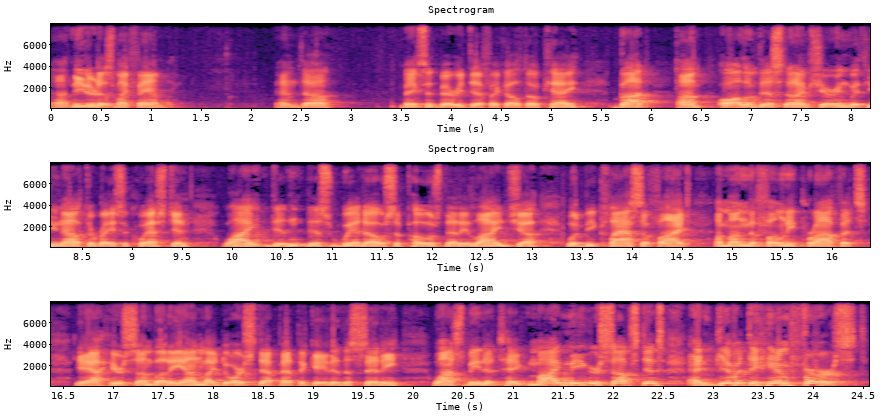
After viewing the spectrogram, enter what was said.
Uh, neither does my family. And uh, makes it very difficult, okay? But um, all of this that I'm sharing with you now to raise a question why didn't this widow suppose that Elijah would be classified among the phony prophets? Yeah, here's somebody on my doorstep at the gate of the city, wants me to take my meager substance and give it to him first.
